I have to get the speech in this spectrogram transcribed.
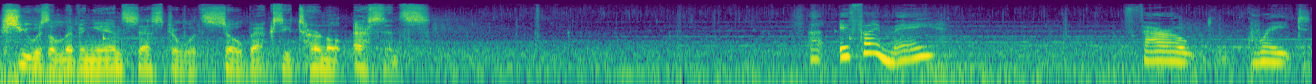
she was a living ancestor with Sobeck's eternal essence. Uh, if I may, Faro, great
